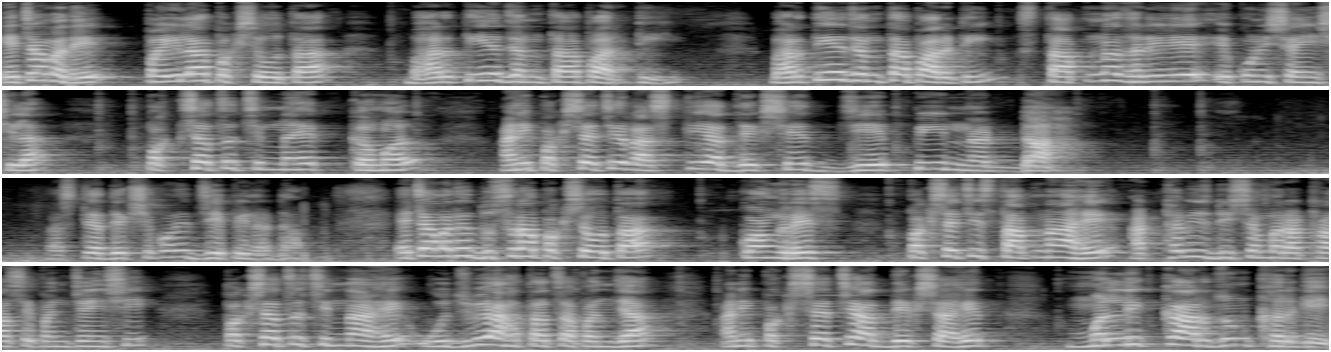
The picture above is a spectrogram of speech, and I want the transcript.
याच्यामध्ये पहिला पक्ष होता भारतीय जनता पार्टी. भारतीय जनता पार्टी स्थापना झालेली आहे एकोणीसशे ऐंशीला. पक्षाचं चिन्ह आहे कमळ. आणि पक्षाचे राष्ट्रीय अध्यक्ष जे पी नड्डा. राष्ट्रीय अध्यक्ष कोण आहेत? जे पी नड्डा. याच्यामध्ये दुसरा पक्ष होता काँग्रेस. पक्षाची स्थापना आहे अठ्ठावीस डिसेंबर अठराशे पंच्याऐंशी. पक्षाचं चिन्ह आहे उजव्या हाताचा पंजा आणि पक्षाचे अध्यक्ष आहेत मल्लिकार्जुन खरगे.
